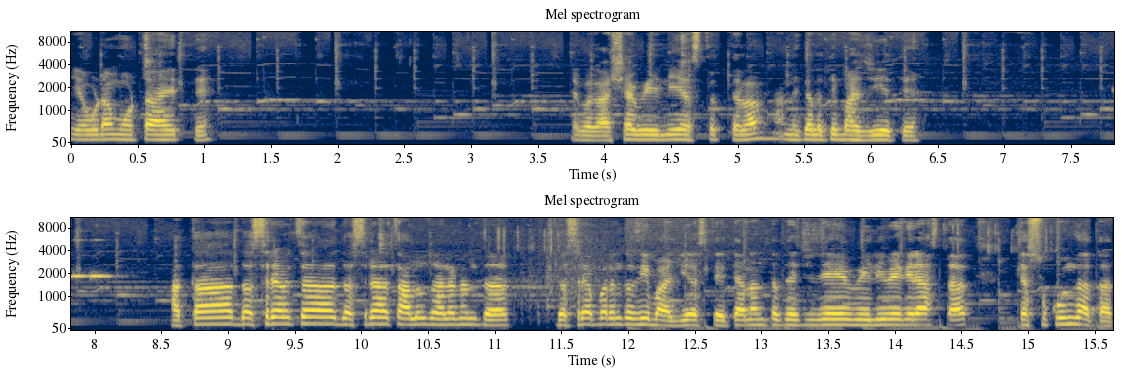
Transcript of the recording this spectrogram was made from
एवढा मोठा आहेत ते. हे बघा अशा वेली असतात त्याला आणि त्याला ती भाजी येते. आता दसऱ्याचा दसरा चालू झाल्यानंतर दसऱ्यापर्यंतच ही भाजी असते. त्यानंतर त्याचे जे वेली वगैरे असतात त्या सुकून जातात.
